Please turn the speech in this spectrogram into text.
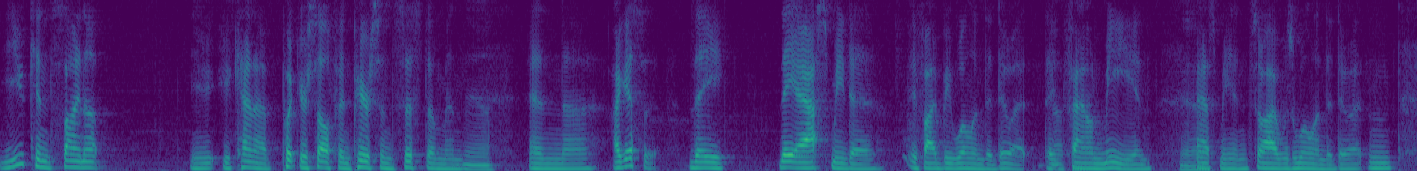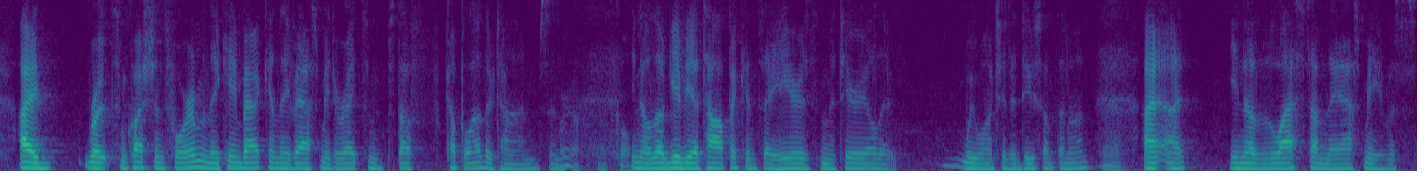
you can sign up. You you kind of put yourself in Pearson's system and. Yeah. and uh, I guess they they asked me to if I'd be willing to do it. They Okay. found me and Yeah. asked me, and so I was willing to do it. And I wrote some questions for them, and they came back and they've asked me to write some stuff a couple other times. And Really? That's cool. you know, they'll give you a topic and say, "Here's the material that we want you to do something on." Yeah. I, I you know, the last time they asked me was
